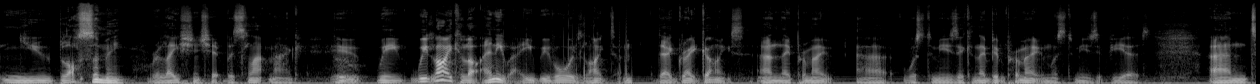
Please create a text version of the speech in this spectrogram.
new blossoming relationship with Slapmag, who we we like a lot anyway. We've always liked them. They're great guys, and they promote uh, Worcester music, and they've been promoting Worcester music for years. And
